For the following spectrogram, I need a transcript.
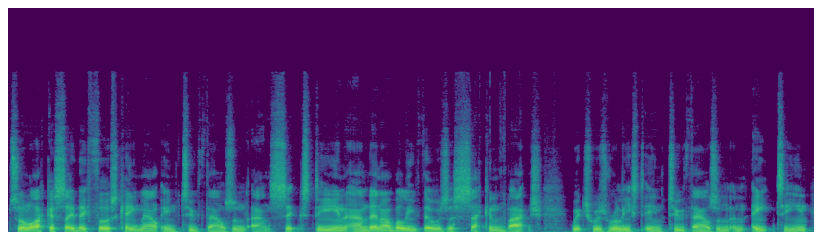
So like I say, they first came out in 2016 and then I believe there was a second batch which was released in 2018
